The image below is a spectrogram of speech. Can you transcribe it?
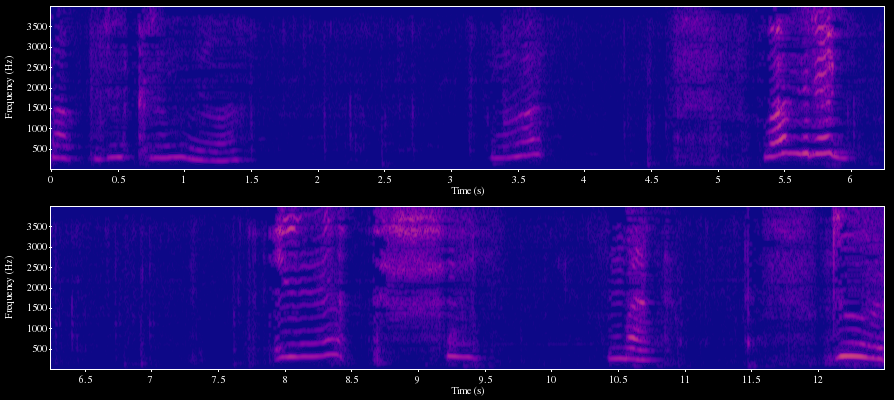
Bak burayı kıramıyor. Lan. Lan direkt elini şey bak. Dur.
